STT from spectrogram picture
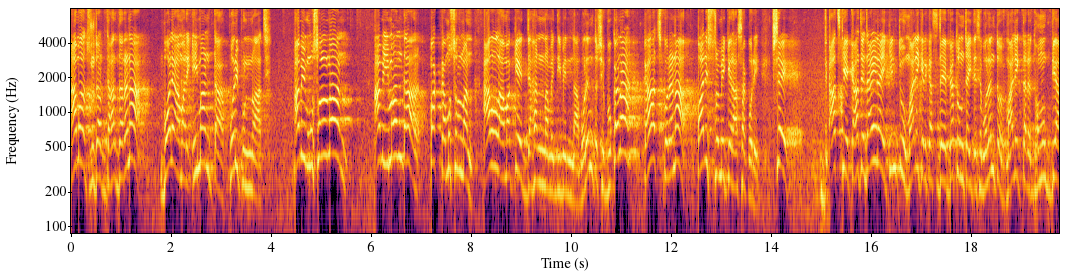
নামাজ রোজার ধার ধারে না, বলে আমার ইমানটা পরিপূর্ণ আছে। আমি মুসলমান, আমি ইমানদার, পাক্কা মুসলমান, আল্লাহ আমাকে জাহান নামে দিবেন না। বলেন তো সে বোকা না, কাজ করে না, পারিশ্রমিকের আশা করে। সে আজকে কাজে যায় নাই, কিন্তু মালিকের কাছে যায় বেতন চাইতেছে বলেন তো, মালিক তার ধমক দিয়া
